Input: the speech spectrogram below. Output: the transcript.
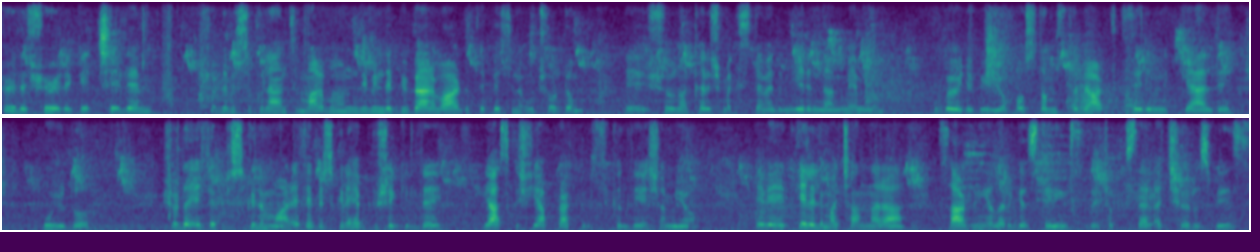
Şöyle şöyle geçelim. Şurada bir sukulentim var. Bunun dibinde biber vardı. Tepesine uçurdum. E, şuna karışmak istemedim. Yerinden memnun. Bu böyle büyüyor. Hostamız tabii artık serinlik geldi. Uyudu. Şurada Efe püskülüm var. Efe püskülü hep bu şekilde. Yaz kış yapraklı bir sıkıntı yaşamıyor. Evet gelelim açanlara. Sardunyaları göstereyim size. Çok güzel açıyoruz biz.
